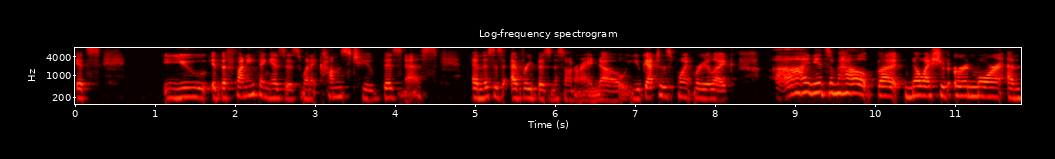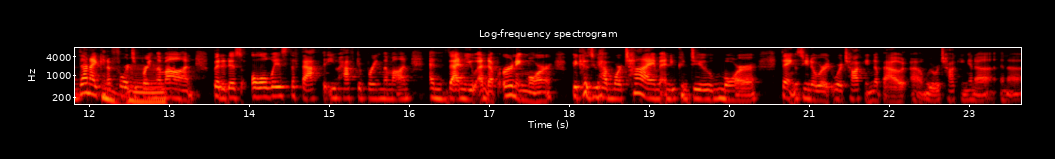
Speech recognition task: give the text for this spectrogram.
it's you. It, the funny thing is, is when it comes to business, and this is every business owner I know, you get to this point where you're like, I need some help, but no, I should earn more and then I can afford mm-hmm. to bring them mm-hmm. on. But it is always the fact that you have to bring them on and then you end up earning more because you have more time and you can do more things. You know, we're, we're talking about, um, we were talking in a, in a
